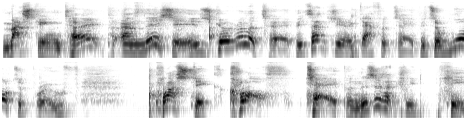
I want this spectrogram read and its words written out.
masking tape, and this is Gorilla tape. It's actually a gaffer tape. It's a waterproof plastic cloth tape and this is actually key.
